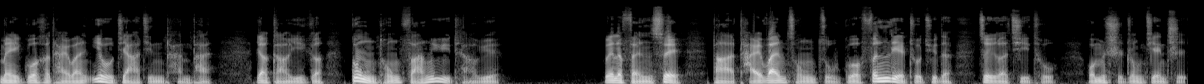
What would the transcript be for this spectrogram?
美国和台湾又加紧谈判，要搞一个共同防御条约。为了粉碎把台湾从祖国分裂出去的罪恶企图，我们始终坚持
